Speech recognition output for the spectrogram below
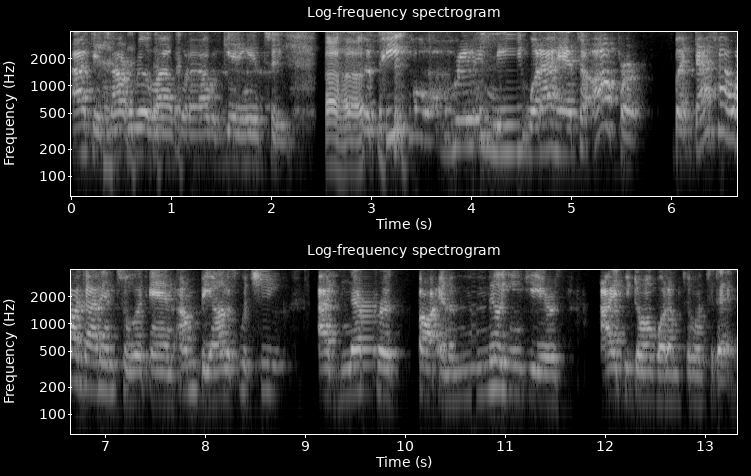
I did not realize what I was getting into. Uh-huh. The people really need what I had to offer. But that's how I got into it. And I'm be honest with you, I'd never thought in a million years I'd be doing what I'm doing today.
